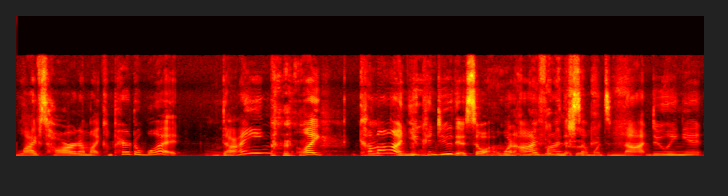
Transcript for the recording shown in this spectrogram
life's hard, I'm like, compared to what? Dying? like, come on, you can do this. So when I find that sick. someone's not doing it,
